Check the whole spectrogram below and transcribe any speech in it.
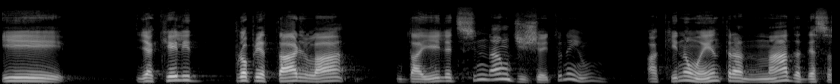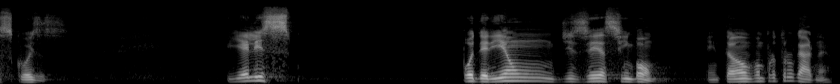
E, e aquele proprietário lá da ilha disse: Não, de jeito nenhum. Aqui não entra nada dessas coisas. E eles poderiam dizer assim: Bom, então vamos para outro lugar, né?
